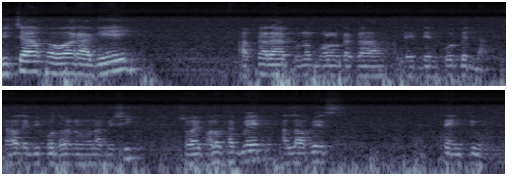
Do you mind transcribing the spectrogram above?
ভিসা হওয়ার আগে আপনারা কোনো বড় টাকা লেনদেন করবেন না। তাহলে বিপদ সম্ভাবনা বেশি। সবাই ভালো থাকবেন। আল্লাহ হাফেজ। Thank you.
